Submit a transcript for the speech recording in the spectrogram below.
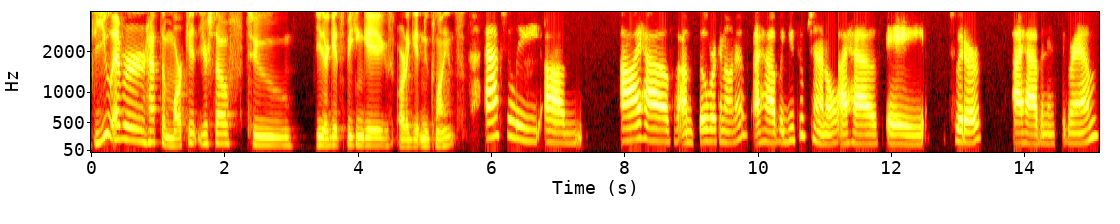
Do you ever have to market yourself to either get speaking gigs or to get new clients? Actually, um, I have, I'm still working on it. I have a YouTube channel. I have a Twitter. I have an Instagram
